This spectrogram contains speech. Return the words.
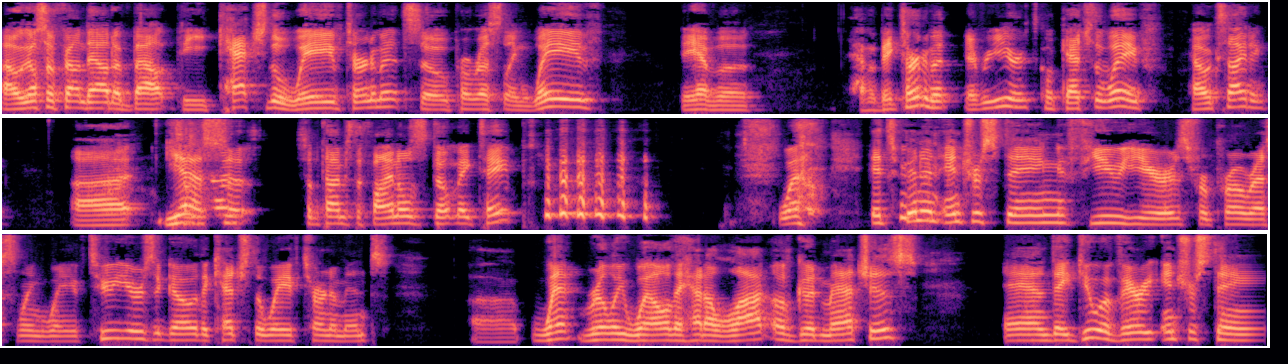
Uh, we also found out about the Catch the Wave tournament. So Pro Wrestling Wave, they have a have a big tournament every year. It's called Catch the Wave. How exciting! Uh, yes. Sometimes, uh, sometimes the finals don't make tape. well, it's been an interesting few years for Pro Wrestling Wave. Two years ago, the Catch the Wave tournament uh, went really well. They had a lot of good matches, and they do a very interesting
